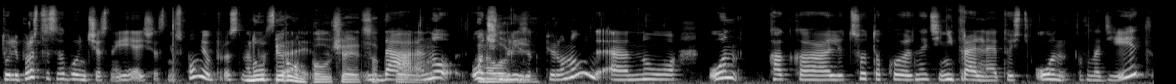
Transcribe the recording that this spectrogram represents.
то ли просто за огонь, честно, я сейчас не вспомню просто. Ну, Перун, получается. Да, по ну, очень аналогии. близок к Перуну, э, но он как а, лицо такое, знаете, нейтральное, то есть он владеет,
